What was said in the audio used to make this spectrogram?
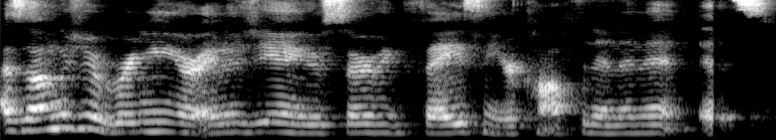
as long as you're bringing your energy and you're serving face and you're confident in it, it's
